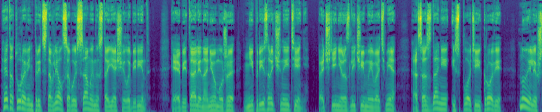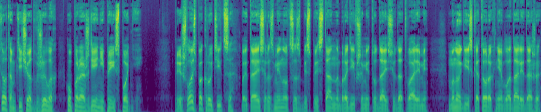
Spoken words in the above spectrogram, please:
Этот уровень представлял собой самый настоящий лабиринт, и обитали на нем уже не призрачные тени, почти неразличимые во тьме, а создания из плоти и крови, ну или что там течет в жилах у порождений преисподней. Пришлось покрутиться, пытаясь разминуться с беспрестанно бродившими туда и сюда тварями, многие из которых не обладали даже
